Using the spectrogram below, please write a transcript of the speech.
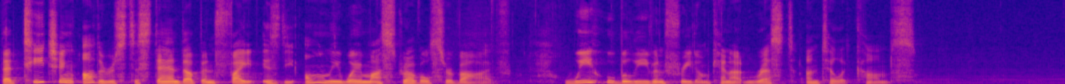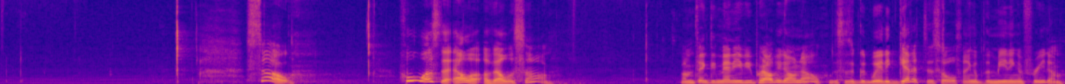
that teaching others to stand up and fight is the only way my struggles survive. We who believe in freedom cannot rest until it comes. So, who was the Ella of Ella's song? I'm thinking many of you probably don't know. This is a good way to get at this whole thing of the meaning of freedom.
